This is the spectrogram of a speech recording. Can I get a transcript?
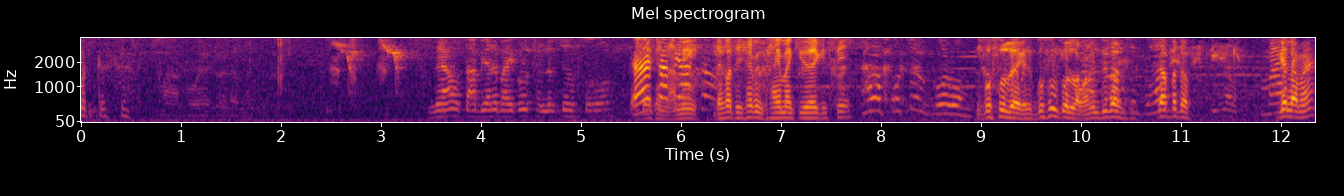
করতেছে। দেখেন আমি দেখো তিশা আমি ঘাইমা কি হয়ে গেছে? প্রচুর গরম। গোসল হয়ে গেছে গোসল করলাম আমি দুবার যাব তো গেলাম হ্যাঁ?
